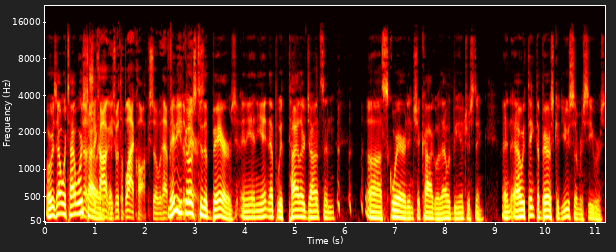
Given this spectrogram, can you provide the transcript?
Or is that where Tyler? Where's No, Tyler? Chicago. He's with the Blackhawks, so it would have to Maybe be he goes Bears. to the Bears and he, and he end up with Tyler Johnson uh, squared in Chicago. That would be interesting. And I would think the Bears could use some receivers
